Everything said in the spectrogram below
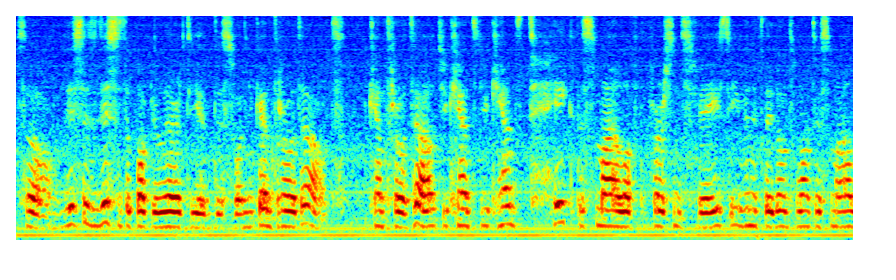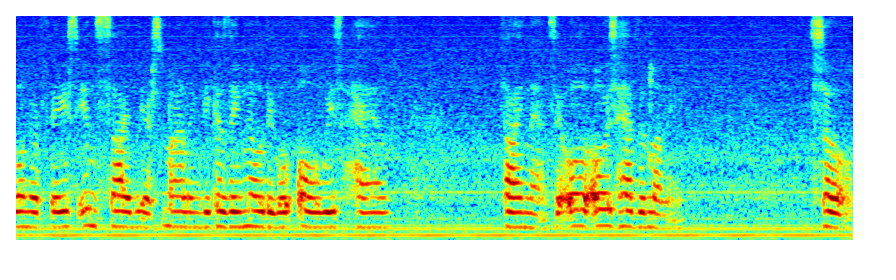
So this is this is the popularity of this one. You can't throw it out. You can't throw it out. You can't you can't take the smile off the person's face, even if they don't want a smile on their face. Inside they are smiling because they know they will always have finance. They will always have the money. So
